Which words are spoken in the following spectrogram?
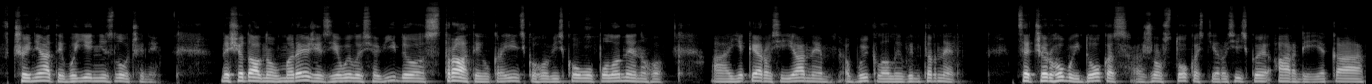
вчиняти воєнні злочини. Нещодавно в мережі з'явилося відео страти українського військовополоненого, яке росіяни виклали в інтернет. Це черговий доказ жорстокості російської армії, яка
